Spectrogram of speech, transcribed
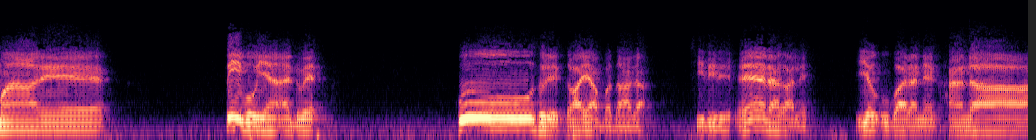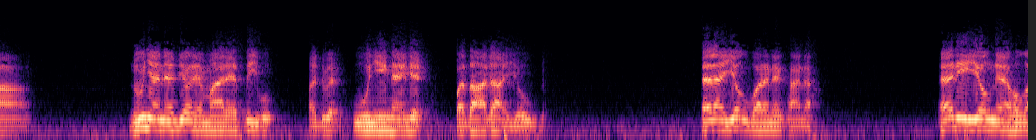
မာတယ်သိဖို့ရန်အတွက်ကိုယ်ဆိုတဲ့ကာယပတာရရှိသေးတယ်အဲဒါကလေရုပ်ဥပါဒနဲ့ခန္ဓာနူးညံ့တယ်ပြောရမှာတယ်သိဖို့အတွက်ကိုညီနိုင်တဲ့ပတာရယုတ် အဲ့ဒါယုတ်ဥပါဒနဲ့ခန္ဓာအဲ့ဒီယုတ်နဲ့ဟိုက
